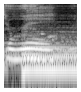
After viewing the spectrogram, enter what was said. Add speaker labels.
Speaker 1: surreal.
